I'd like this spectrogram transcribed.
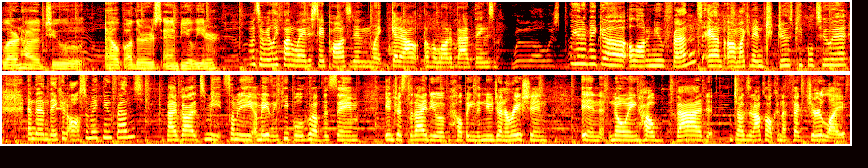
learn how to help others and be a leader. It's a really fun way to stay positive and like get out of a lot of bad things. I get to make a, a, lot of new friends and um, I can introduce people to it and then they can also make new friends. I've got to meet so many amazing people who have the same interest that I do of helping the new generation in knowing how bad drugs and alcohol can affect your life.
